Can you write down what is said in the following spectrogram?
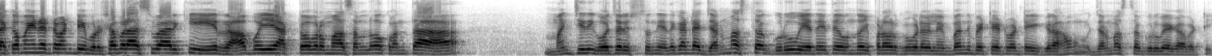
రకమైనటువంటి వృషభ రాశి వారికి రాబోయే అక్టోబర్ మాసంలో కొంత మంచిది గోచరిస్తుంది. ఎందుకంటే జన్మస్థ గురువు ఏదైతే ఉందో ఇప్పటివరకు కూడా వీళ్ళని ఇబ్బంది పెట్టేటువంటి గ్రహం జన్మస్థ గురువే కాబట్టి.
